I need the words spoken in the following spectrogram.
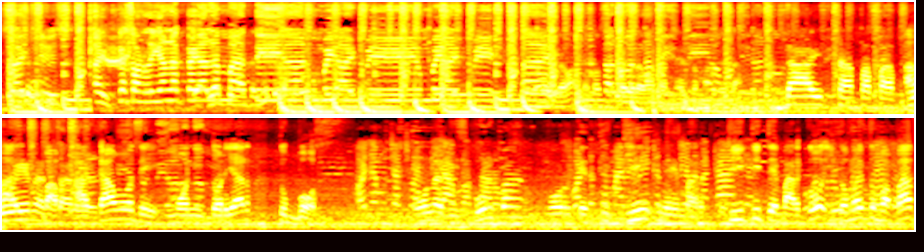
Seis chis, ey, que sonrían las que ya les metían. Un VIP, un VIP. Ey, saluden a Titi, vamos a tirar un acabo de monitorear tu voz. Oye, muchacho, Una diablo, disculpa porque Titi me marcó. Titi te marcó y como es tu papá,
